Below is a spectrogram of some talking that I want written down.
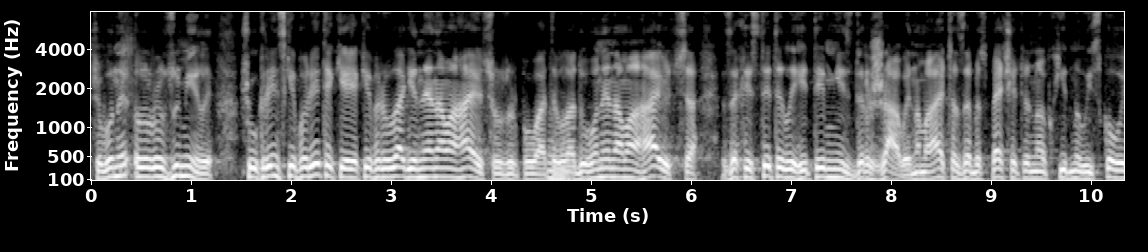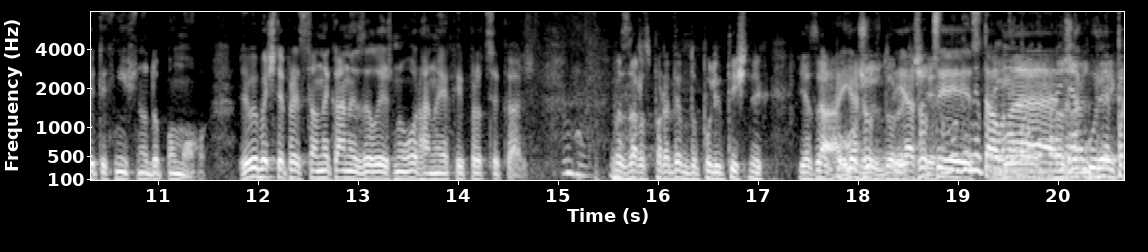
щоб вони розуміли, що українські політики, які при владі не намагаються узурпувати владу, вони намагаються захистити легітимність держави, намагаються забезпечити необхідну військову і технічну допомогу. Вже, Вибачте, представника незалежного органу, який про це каже. Ми зараз перейдемо до політичних. Я з вами Так, я ж, погоджуюсь, до речі. я ж ти не став на таку деякі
